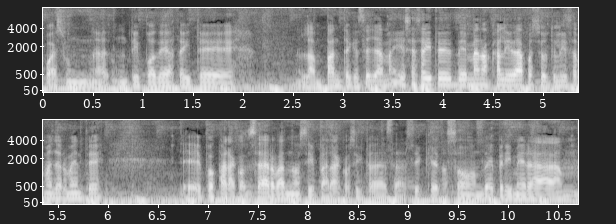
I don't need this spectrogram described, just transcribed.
pues un, tipo de aceite lampante que se llama y ese aceite de menos calidad pues se utiliza mayormente eh, pues para conservas ¿no? y para cositas así que no son de primera mm,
